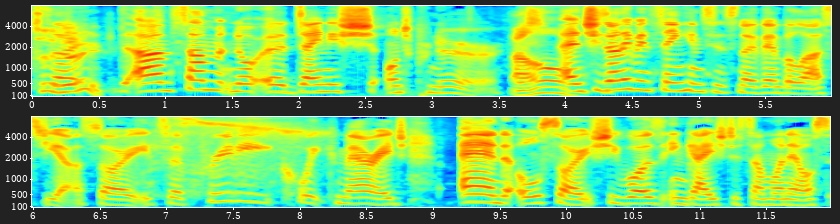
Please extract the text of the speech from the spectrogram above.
To so, who? Um, some no, uh, Danish entrepreneur. Oh. And she's only been seeing him since November last year, so it's a pretty quick marriage. And also, she was engaged to someone else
